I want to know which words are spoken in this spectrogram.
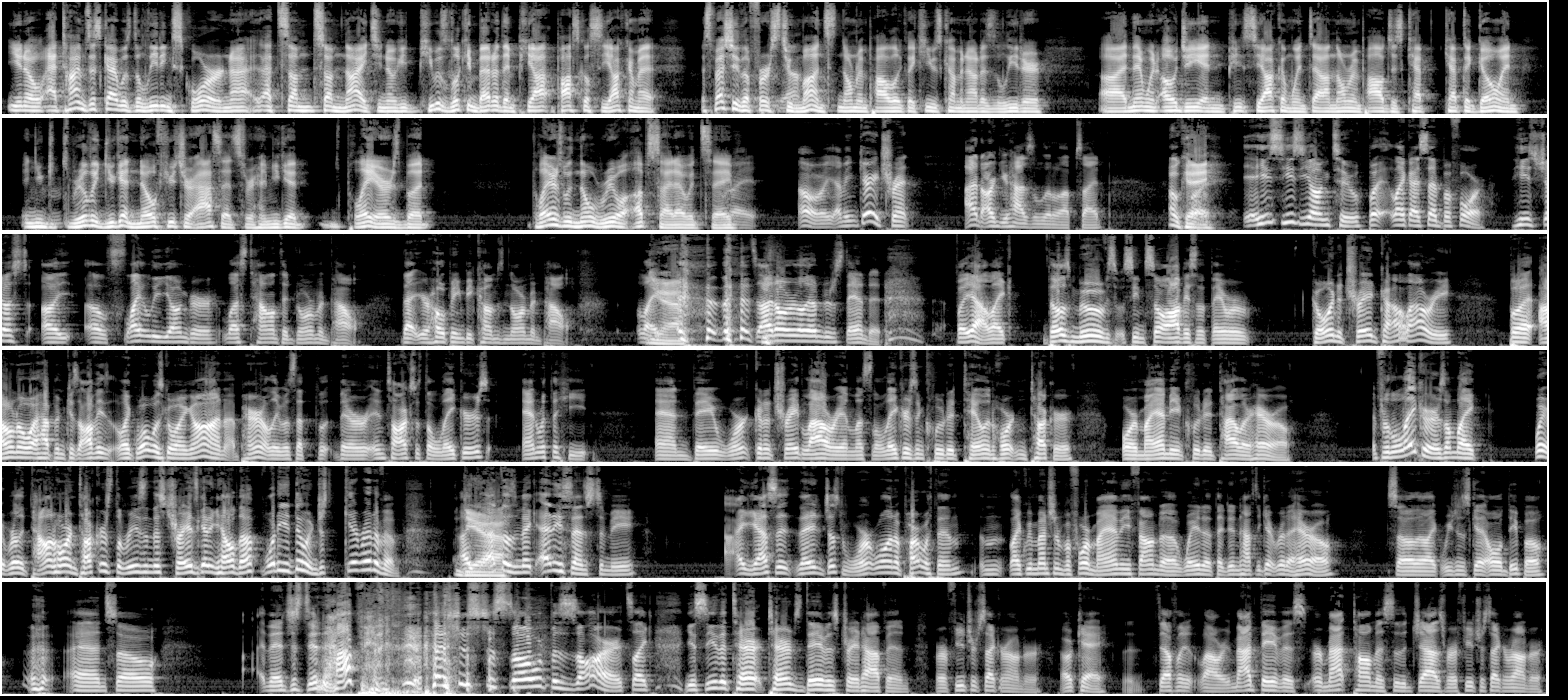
you know, at times this guy was the leading scorer. Not at some some nights, you know, he he was looking better than Pia, Pascal Siakam at, especially the first two months. Norman Powell looked like he was coming out as the leader. Uh, and then when OG and P- Siakam went down, Norman Powell just kept kept it going. And you mm-hmm. really you get no future assets for him. You get players, but players with no real upside. I would say. Right. Oh, I mean Gary Trent, I'd argue has a little upside. Okay. But he's he's young too, but like I said before, he's just a a slightly younger, less talented Norman Powell that you're hoping becomes Norman Powell. Like yeah. I don't really understand it. But yeah, like those moves seem so obvious that they were going to trade Kyle Lowry, but I don't know what happened because obviously, like what was going on apparently was that they're in talks with the Lakers and with the Heat and they weren't going to trade Lowry unless the Lakers included Talen Horton Tucker or Miami included Tyler Herro. And for the Lakers, I'm like, wait, really? Talen Horton Tucker's the reason this trade's getting held up? What are you doing? Just get rid of him. Like, yeah. That doesn't make any sense to me. I guess it, they just weren't willing to part with him. And like we mentioned before, Miami found a way that they didn't have to get rid of Herro. So they're like, we just get Oladipo. and so that just didn't happen. it's just, just so bizarre. It's like you see the Ter- Terence Davis trade happen for a future second rounder. Okay, definitely Lowry. Matt Davis or Matt Thomas to the Jazz for a future second rounder.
